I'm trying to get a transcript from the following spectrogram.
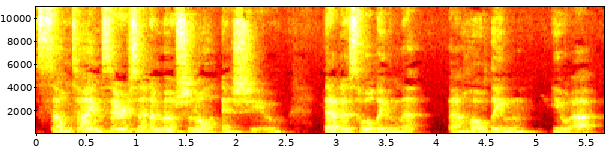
Sometimes there's an emotional issue that is holding the uh, holding you up.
